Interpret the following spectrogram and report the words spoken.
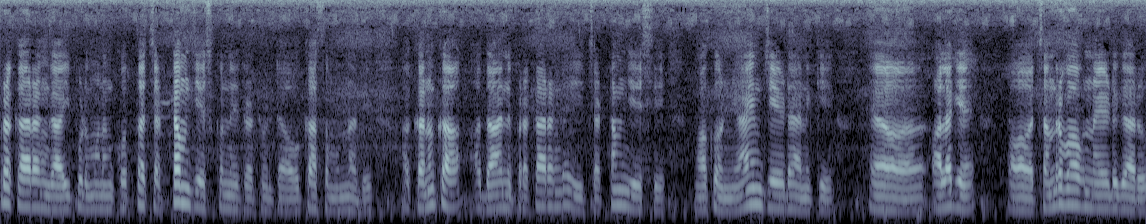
ప్రకారంగా ఇప్పుడు మనం కొత్త చట్టం చేసుకునేటటువంటి అవకాశం ఉన్నది. కనుక దాని ప్రకారంగా ఈ చట్టం చేసి మాకు న్యాయం చేయడానికి అలాగే చంద్రబాబు నాయుడు గారు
